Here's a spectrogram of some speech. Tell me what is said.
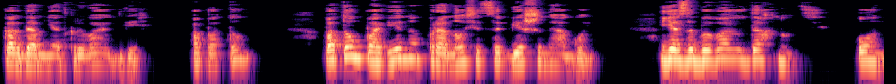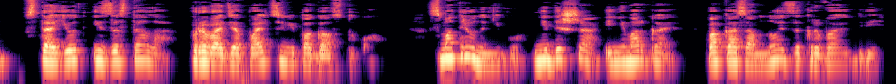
когда мне открывают дверь. А потом... Потом по венам проносится бешеный огонь. Я забываю вдохнуть. Он встает из-за стола, проводя пальцами по галстуку. Смотрю на него, не дыша и не моргая, пока за мной закрывают дверь.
